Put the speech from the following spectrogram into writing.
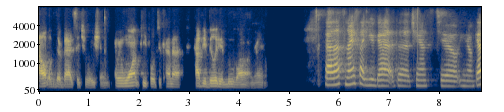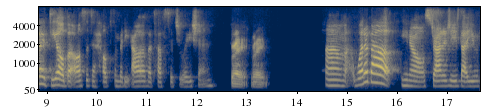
out of their bad situation, and we want people to kind of have the ability to move on, right? Yeah, that's nice that you get the chance to, you know, get a deal, but also to help somebody out of a tough situation. Right, right. Um, what about, you know, strategies that you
